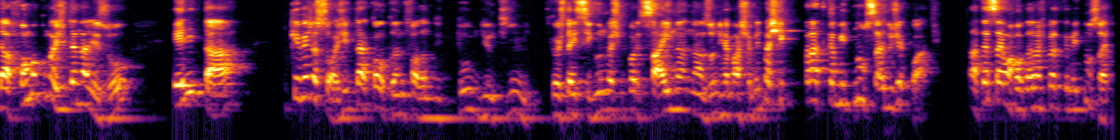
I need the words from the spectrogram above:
da forma como a gente analisou, ele está. Porque veja só, a gente está colocando, falando de tudo de um time que hoje está em segundo, mas que pode sair na, na, zona de rebaixamento, mas que praticamente não sai do G4. Até sai uma rodada, mas praticamente não sai.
